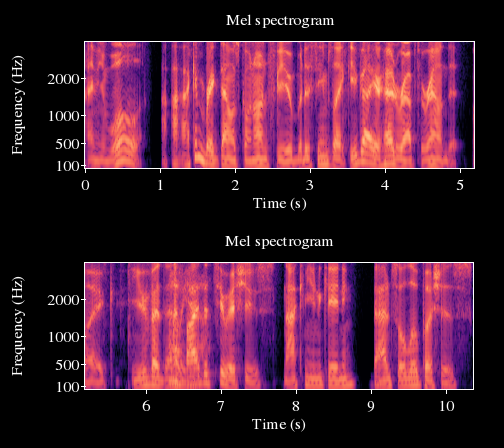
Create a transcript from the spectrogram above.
I mean, we'll. I, I can break down what's going on for you, but it seems like you got your head wrapped around it. Like you've identified yeah. the two issues: not communicating, bad solo pushes,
